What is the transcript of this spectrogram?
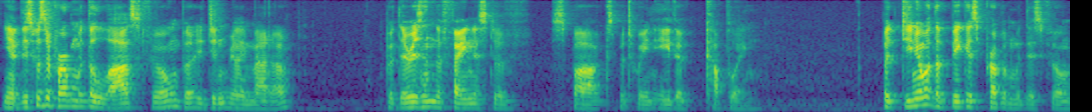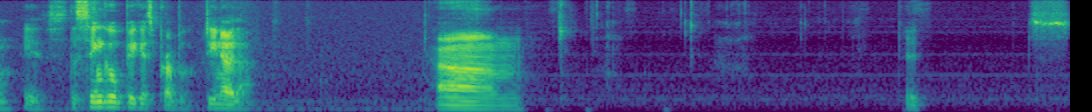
you know, this was a problem with the last film, but it didn't really matter. But there isn't the faintest of sparks between either coupling. But do you know what the biggest problem with this film is? The single biggest problem. Do you know that? Um, it's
